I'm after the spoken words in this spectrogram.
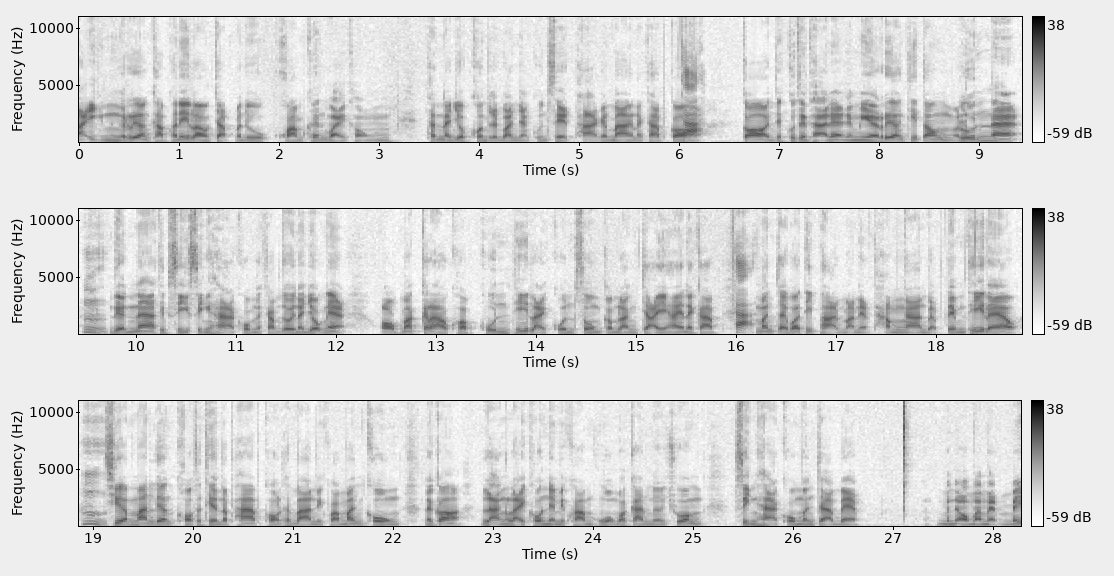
าอีกหนึ่งเรื่องครับ คราวนี้เราจับมาดูความเคลื่อนไหวของท่านนายกคนปัจจุบันอย่างคุณเศรษฐากันบ้างนะครับ ก็ค่ะก็คุณเศรษฐาเนี่ยยังมีเรื่องที่ต้องลุ้นนะฮะอืม เดือนหน้า 14 สิงหาคมนะครับ โดยนายกเนี่ยออกมากล่าวขอบคุณที่หลายคนส่งกำลังใจให้นะครับ ค่ะ มั่นใจว่าที่ผ่านมาเนี่ยทำงานแบบเต็มที่แล้ว อืม เชื่อมั่นเรื่องของเสถียรภาพของรัฐบาลมีความมั่นคง แล้วก็หลังหลายคนเนี่ยมีความห่วงว่าการเมืองช่วงสิงหาคมมันจะแบบ มันออกมาแบบไม่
